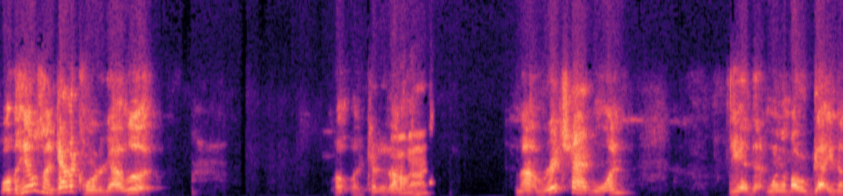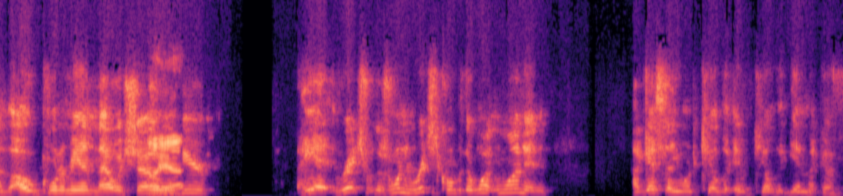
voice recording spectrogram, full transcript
Well, the Hills ain't got a corner guy. Look. Oh, they cut it Did off. not? Mountain Rich had one. He had that one of them old guy, you know, the old corner men they always show Oh, yeah. here. He had Rich. There's one in Rich's corner, but there wasn't one in. I guess they want to kill the it would kill the gimmick of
